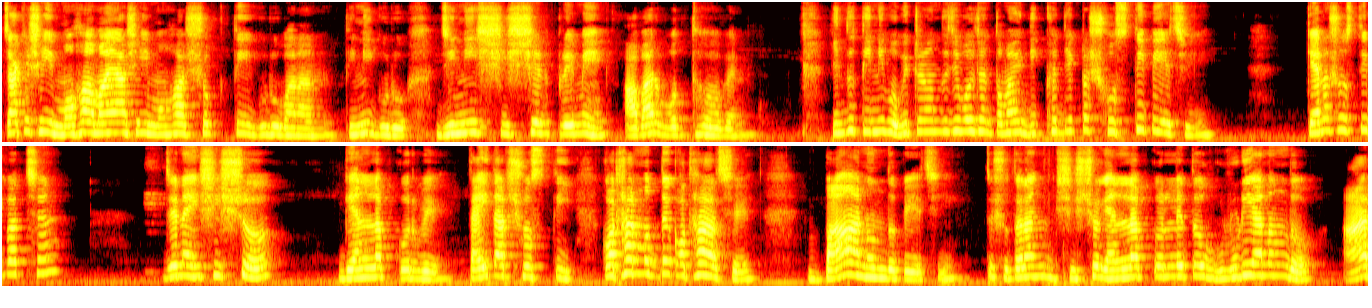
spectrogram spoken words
যাকে সেই মহামায়া, সেই মহাশক্তি গুরু বানান। তিনি গুরু, যিনি শিষ্যের প্রেমে আবার বদ্ধ হবেন। কিন্তু তিনি পবিত্রানন্দজি বলছেন, তোমায় দীক্ষা দিয়ে একটা স্বস্তি পেয়েছি। কেন স্বস্তি পাচ্ছেন? যে না, এই শিষ্য জ্ঞান লাভ করবে, তাই তার স্বস্তি। কথার মধ্যে কথা আছে, বা আনন্দ পেয়েছি। তো সুতরাং শিষ্য জ্ঞান লাভ করলে তো গুরুরই আনন্দ, আর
